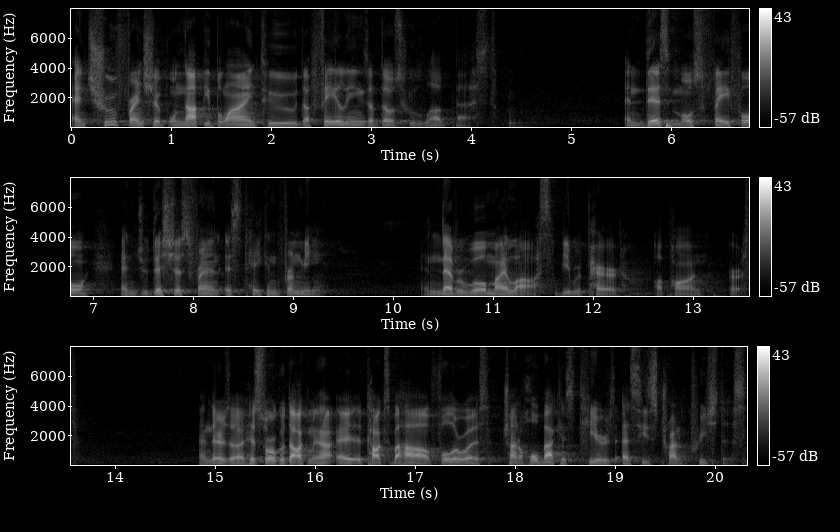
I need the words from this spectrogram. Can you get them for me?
And true friendship will not be blind to the failings of those who love best. And this most faithful and judicious friend is taken from me, and never will my loss be repaired upon earth. And there's a historical document, it talks about how Fuller was trying to hold back his tears as he's trying to preach this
